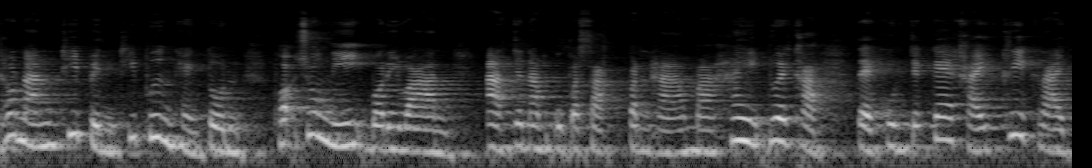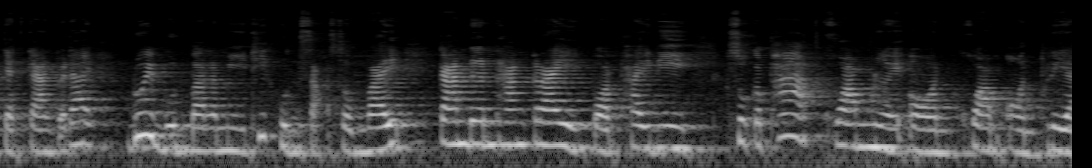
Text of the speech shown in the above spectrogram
เท่านั้นที่เป็นที่พึ่งแห่งตน เพราะช่วงนี้บริวารอาจจะนำอุปสรรคปัญหามาให้ด้วยค่ะ แต่คุณจะแก้ไขคลี่คลายจัดการไปได้ด้วยบุญบารมีที่คุณสะสมไว้ การเดินทางไกลปลอดภัยดี สุขภาพ ความเหนื่อยอ่อน ความอ่อนเพลีย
